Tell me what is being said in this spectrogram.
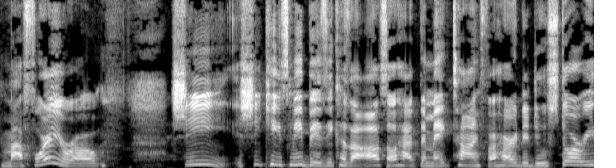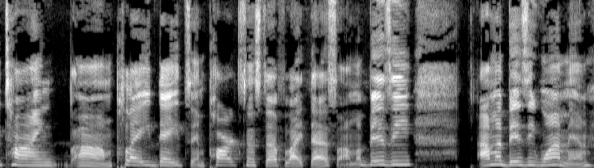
my four year old, she she keeps me busy because I also have to make time for her to do story time, um, play dates and parks and stuff like that. So I'm a busy I'm a busy woman.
